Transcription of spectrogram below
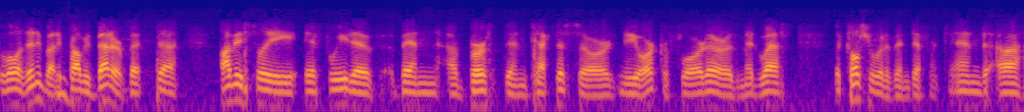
well as anybody, probably better. But uh, obviously, if we'd have been uh, birthed in Texas or New York or Florida or the Midwest, the culture would have been different. And uh,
